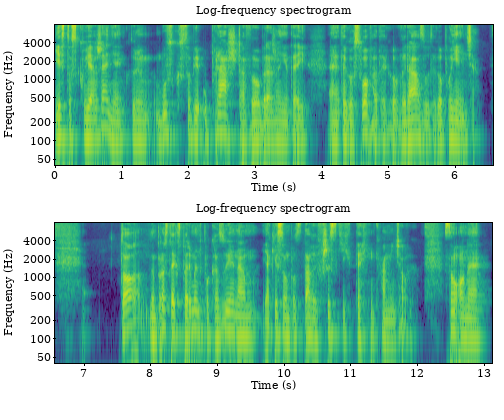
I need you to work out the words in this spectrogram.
Jest to skojarzenie, którym mózg sobie upraszcza wyobrażenie tej, e, tego słowa, tego wyrazu, tego pojęcia. To ten prosty eksperyment pokazuje nam, jakie są podstawy wszystkich technik pamięciowych. Są one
